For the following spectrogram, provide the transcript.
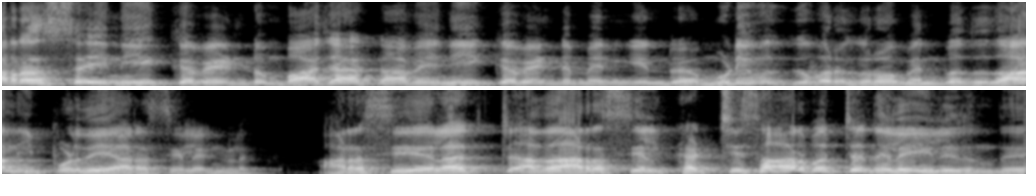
அரசை நீக்க வேண்டும் பாஜகவை நீக்க வேண்டும் என்கின்ற முடிவுக்கு வருகிறோம் என்பதுதான் இப்பொழுதைய அரசியல் எங்களுக்கு. அரசியலற்ற அது அரசியல் கட்சி சார்பற்ற நிலையிலிருந்து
